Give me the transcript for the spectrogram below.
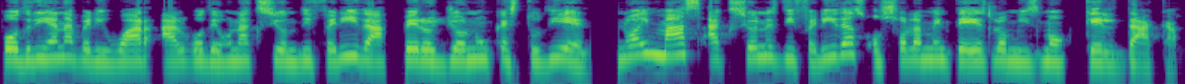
podrían averiguar algo de una acción diferida, pero yo nunca estudié. ¿No hay más acciones diferidas o solamente es lo mismo que el DACA?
